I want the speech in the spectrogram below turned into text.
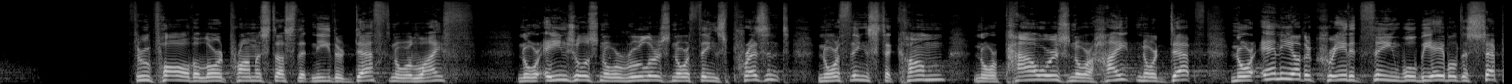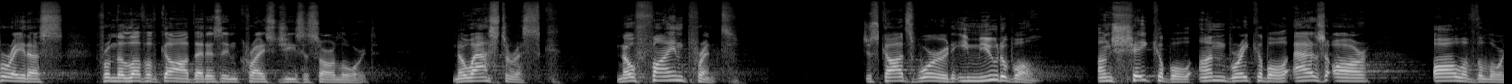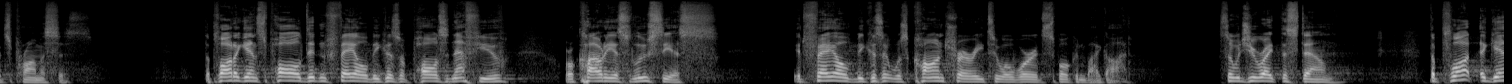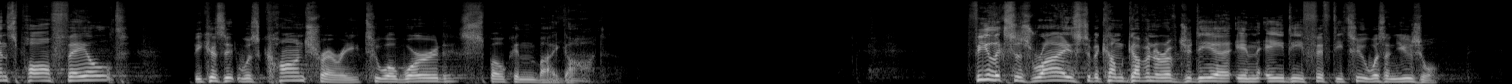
Through Paul, the Lord promised us that neither death nor life, nor angels, nor rulers, nor things present, nor things to come, nor powers, nor height, nor depth, nor any other created thing will be able to separate us from the love of God that is in Christ Jesus our Lord. No asterisk, no fine print, just God's word, immutable, unshakable, unbreakable, as are all of the Lord's promises. The plot against Paul didn't fail because of Paul's nephew or Claudius Lysias. It failed because it was contrary to a word spoken by God. So, would you write this down? The plot against Paul failed because it was contrary to a word spoken by God. Felix's rise to become governor of Judea in AD 52 was unusual.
